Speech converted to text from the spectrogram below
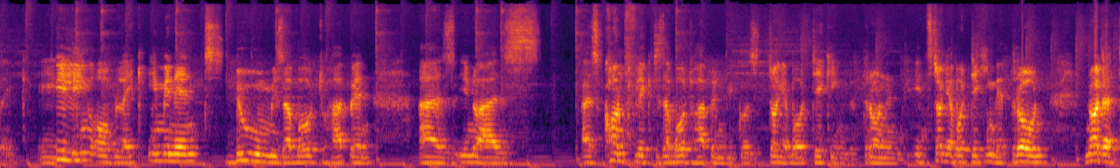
like a feeling of like imminent doom is about to happen as you know as as conflict is about to happen because it's talking about taking the throne and it's talking about taking the throne not at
